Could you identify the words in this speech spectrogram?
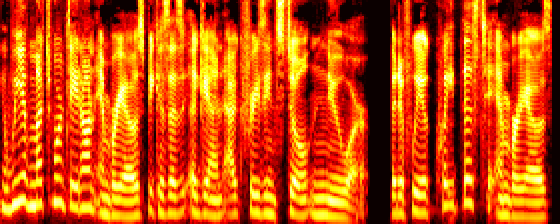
we have much more data on embryos because, as, again, egg freezing is still newer. But if we equate this to embryos,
